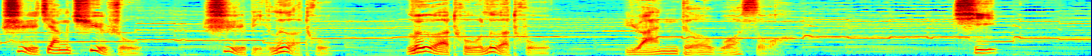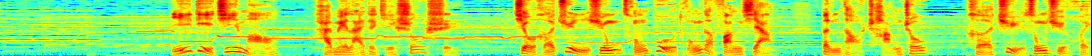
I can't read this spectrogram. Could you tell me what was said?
是将去汝，是彼乐土。乐土乐土，原得我所。七，一地鸡毛还没来得及收拾，就和俊兄从不同的方向奔到常州，和剧宗聚会。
